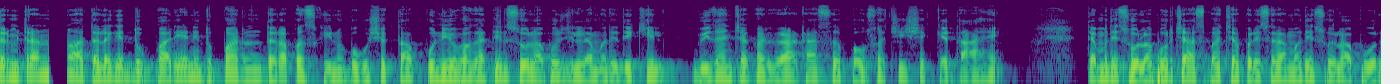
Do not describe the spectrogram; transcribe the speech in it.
तर मित्रांनो आता लगेच दुपारी आणि दुपारनंतर आपण स्क्रीनवर बघू शकता. पुणे विभागातील सोलापूर जिल्ह्यामध्ये देखील विजांच्या कडकडाटासह पावसाची शक्यता आहे. त्यामध्ये सोलापूरच्या आसपासच्या परिसरामध्ये सोलापूर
